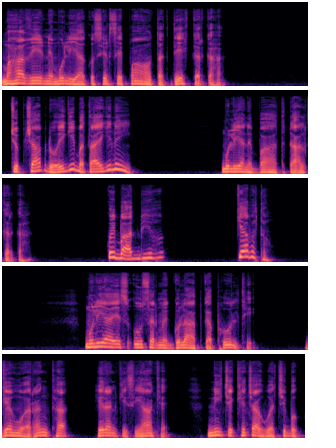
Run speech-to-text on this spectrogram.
महावीर ने मुलिया को सिर से पाँव तक देखकर कहा, चुपचाप रोएगी, बताएगी नहीं? मुलिया ने बात टालकर कहा, कोई बात भी हो? क्या बताऊँ? मुलिया इस ऊसर में गुलाब का फूल थी। गेहुआ रंग था, हिरन की सी आँखें, नीचे खिंचा हुआ चिबुक,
